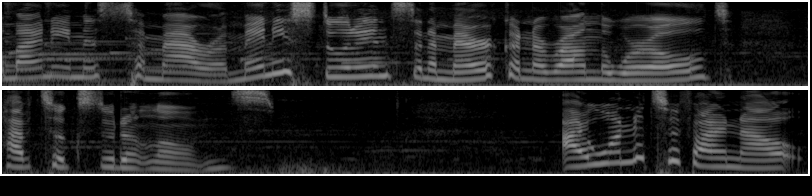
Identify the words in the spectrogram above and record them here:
my name is Tamara. Many students in America and around the world have took student loans. I wanted to find out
